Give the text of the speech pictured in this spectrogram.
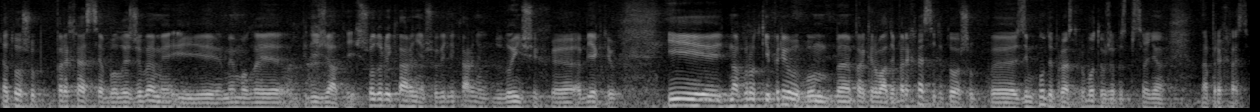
для того, щоб перехрестя були живими і ми могли під'їжджати що до лікарні, що від лікарні до інших е, об'єктів. І на короткий період будемо перекривати перехрестя для того, щоб зімкнути провести роботу вже безпосередньо на перехресті.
